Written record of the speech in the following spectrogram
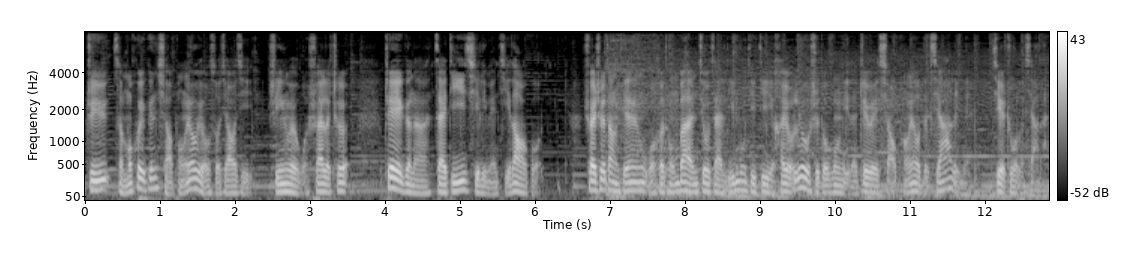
至于怎么会跟小朋友有所交集，是因为我摔了车，这个呢在第一期里面提到过。摔车当天，我和同伴就在离目的地还有六十多公里的这位小朋友的家里面借住了下来。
